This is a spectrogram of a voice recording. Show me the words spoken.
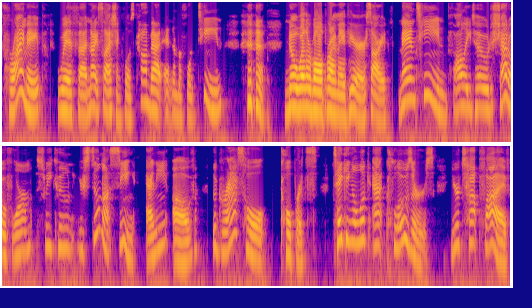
Primeape with uh, Night Slash and Close Combat at number 14. no Weather Ball Primeape here, sorry. Mantine, Politoed, Shadow Form, Suicune, you're still not seeing any of the grass hole culprits. Taking a look at closers, your top five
